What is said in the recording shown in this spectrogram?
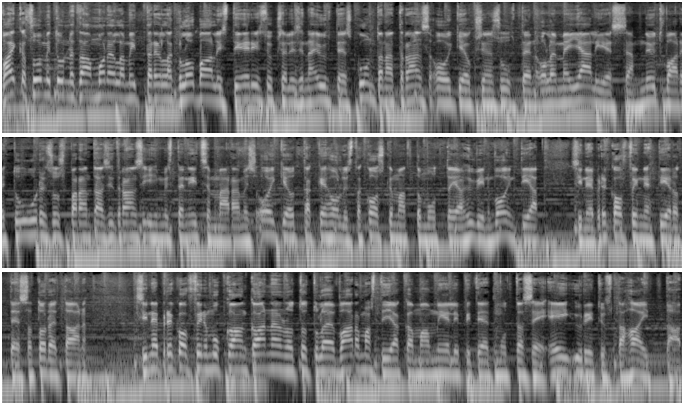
Vaikka Suomi tunnetaan monella mittarilla globaalisti edistyksellisenä yhteiskuntana transoikeuksien suhteen olemme jäljessä. Nyt vaadittu uudistus parantaisi transihmisten itsemääräämisoikeutta, kehollista koskemattomuutta ja hyvinvointia. Sinebrikoffin tiedotteessa todetaan. Sinebrikoffin mukaan kannanotto tulee varmasti jakamaan mielipiteet, mutta se ei yritystä haittaa.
